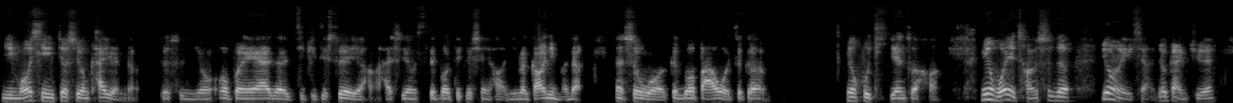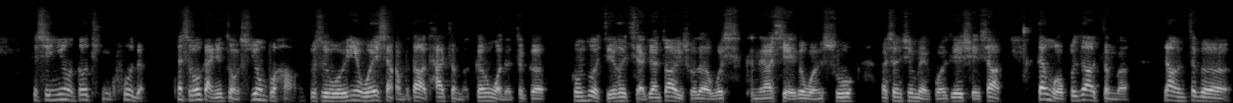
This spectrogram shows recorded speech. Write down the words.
你模型就是用开源的。就是你用 OpenAI 的 GPT-3 也好，还是用 Stable Diffusion 也好，你们搞你们的。但是我更多把我这个用户体验做好，因为我也尝试着用了一下，就感觉这些应用都挺酷的。但是我感觉总是用不好，就是我因为我也想不到它怎么跟我的这个工作结合起来。就像赵宇说的，我可能要写一个文书，要申请美国这些学校，但我不知道怎么让这个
